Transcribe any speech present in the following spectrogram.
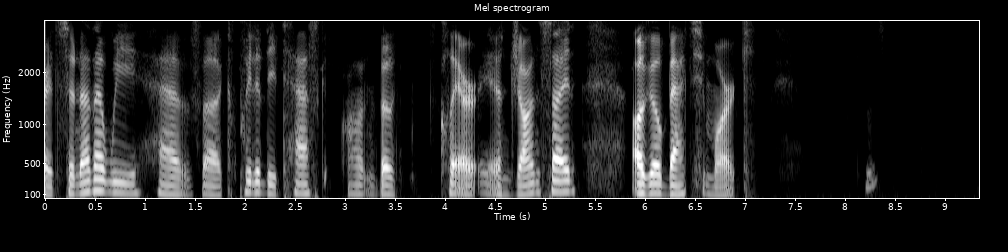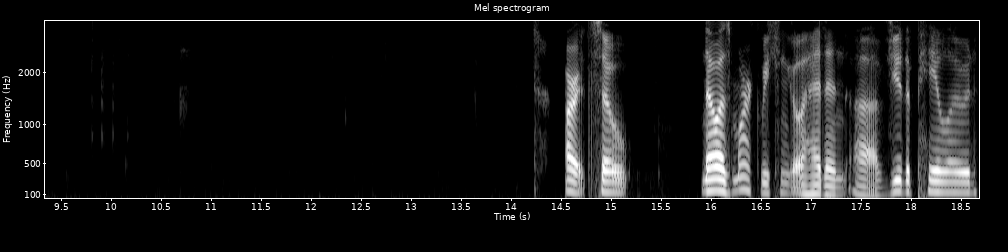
Alright, so now that we have uh, completed the task on both Claire and John's side, I'll go back to Mark. Alright, so now as Mark, we can go ahead and uh, view the payload,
